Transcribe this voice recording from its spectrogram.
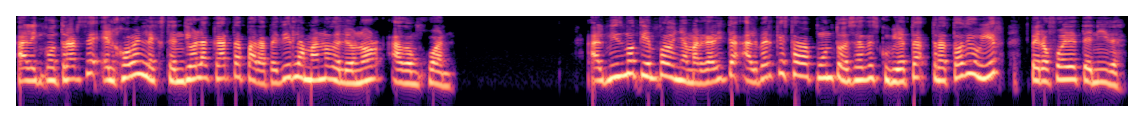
Al encontrarse, el joven le extendió la carta para pedir la mano de Leonor a don Juan. Al mismo tiempo, doña Margarita, al ver que estaba a punto de ser descubierta, trató de huir, pero fue detenida.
